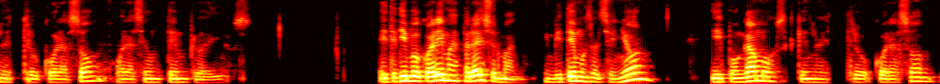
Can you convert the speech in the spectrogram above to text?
nuestro corazón ahora sea un templo de Dios. Este tiempo de cuaresma es para eso, hermano. Invitemos al Señor y dispongamos que nuestro corazón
